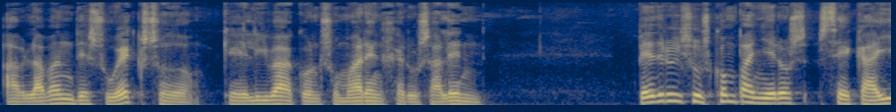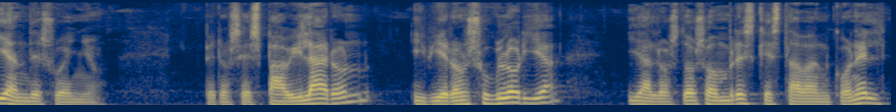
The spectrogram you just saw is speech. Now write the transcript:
hablaban de su éxodo que él iba a consumar en Jerusalén. Pedro y sus compañeros se caían de sueño, pero se espabilaron y vieron su gloria y a los dos hombres que estaban con él.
